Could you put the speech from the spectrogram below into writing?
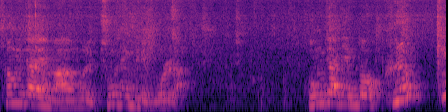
성자의 마음을 중생들이 몰라. 공자님도 그렇게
